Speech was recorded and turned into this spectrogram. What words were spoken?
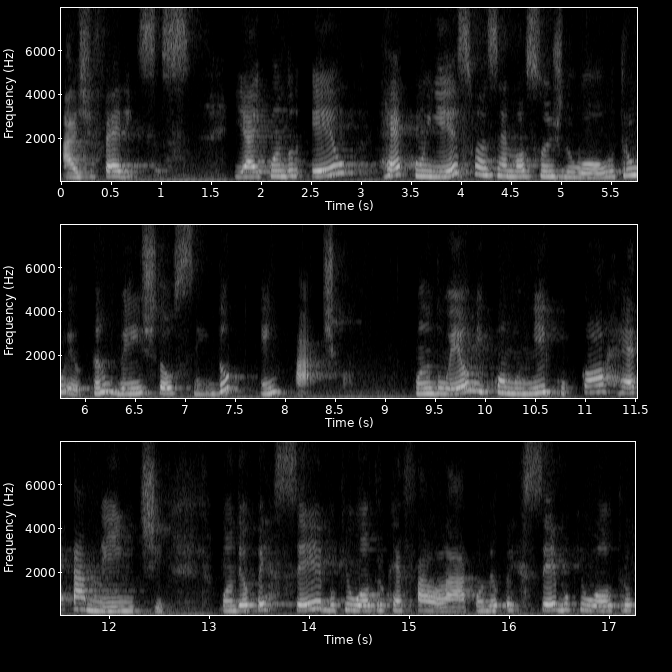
as diferenças. E aí, quando eu reconheço as emoções do outro, eu também estou sendo empático. Quando eu me comunico corretamente, quando eu percebo que o outro quer falar, quando eu percebo que o outro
